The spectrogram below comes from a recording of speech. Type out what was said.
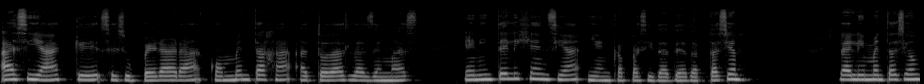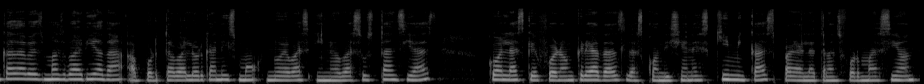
hacía que se superara con ventaja a todas las demás en inteligencia y en capacidad de adaptación. La alimentación cada vez más variada aportaba al organismo nuevas y nuevas sustancias con las que fueron creadas las condiciones químicas para la transformación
